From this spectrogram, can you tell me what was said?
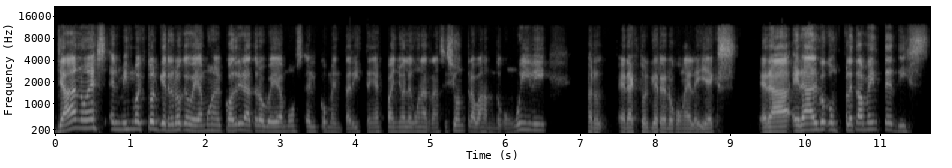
Ya no es el mismo Héctor Guerrero que veíamos en el cuadrilátero, veíamos el comentarista en español en una transición, trabajando con Willy, pero era Héctor Guerrero con LAX. Era, era algo completamente distinto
